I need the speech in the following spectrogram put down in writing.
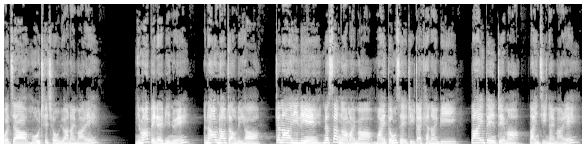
ကွက်ကြားမိုးထစ်ချုံရွာနိုင်ပါတယ်။မြမပင်လယ်ပြင်တွင်အနောက်အနောက်တောင်လေဟာတနအီလရင်25မိုင်မှမိုင်30အထိတိုက်ခတ်နိုင်ပြီးလှိုင်းအသင့်အတင်မှလှိုင်းကြီးနိုင်ပါတယ်။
